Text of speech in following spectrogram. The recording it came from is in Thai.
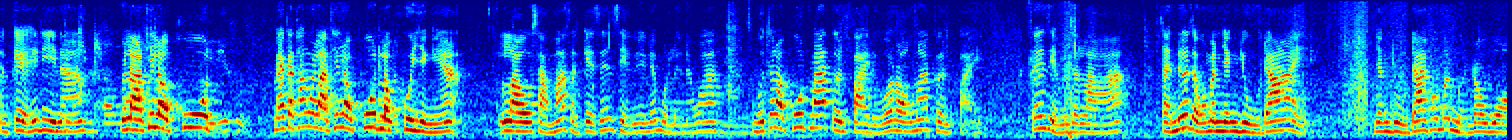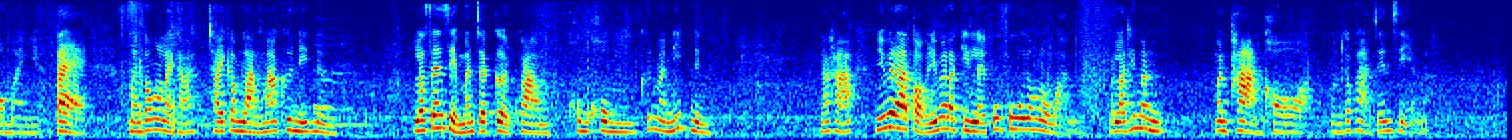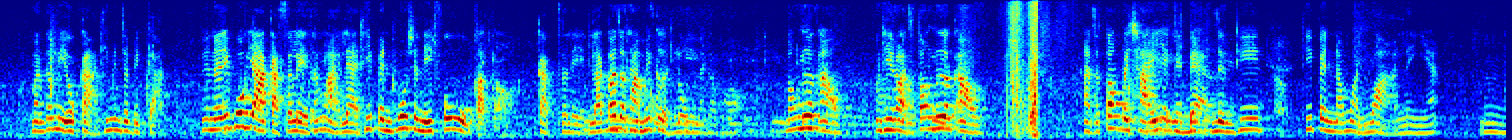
สังเกตให้ดีนะ เวลาที่เราพูดดีที่สุดแม้กระทั่งเวลาที่เราพูดเราคุยอย่างเงี้ย เราสามารถสังเกตเส้นเสียงตัวเองได้หมดเลยนะว่า สมมติถ้าเราพูดมากเกินไปหรือว่าร้องมากเกินไป เส้นเสียงมันจะล้า แต่เนื่องจากว่ามันยังอยู่ได้ ยังอยู่ได้เพราะมันเหมือนเราวอร์มมาอย่างเงี้ยแต่มันต้องอะไรคะ ใช้กำลังมากขึ้นนิดนึงแล้วเส้นเสียงมันจะเกิดความคมคมๆขึ้นมานิดนึงนะคะนี่เวลาต่อไปนี้เวลากินอะไรฟู่ๆต้องระวัง เวลาที่มันมันผ่านคออะมันก็ผ่านเส้นเสียงอะ มันก็มีโอกาสที่มันจะไปกัด เพราะฉะนั้นไอ้พวกยากัดเสลดทั้งหลายแหละที่เป็นพวกชนิดฟู่กัดเหรอ กัดเสลดแล้วก็จะทำให้เกิดลมในกระเพาะต้องเลือกเอาบางทีเราอาจจะต้องเลือกเอา อาจจะต้องไปใช้อย่างอีกแบบหนึ่งที่ครับ ที่เป็นน้ำหวานหวานๆอะไรเงี้ยอืม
